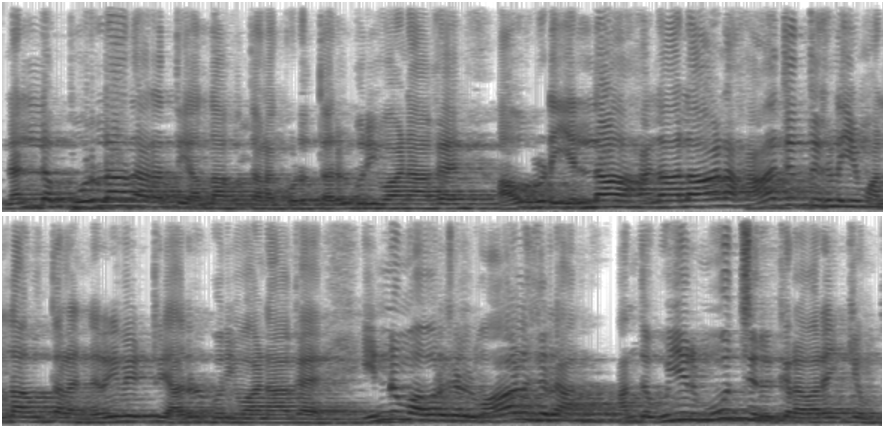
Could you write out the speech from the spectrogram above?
நல்ல பொருளாதாரத்தை அல்லாஹு கொடுத்து அருள் புரிவானாக. அவருடைய எல்லா ஹலாலான ஹாஜத்துகளையும் அல்லாஹு நிறைவேற்றி அருள் புரிவானாக. இன்னும் அவர்கள் வாழ்கிற அந்த உயிர் மூச்சு இருக்கிற வரைக்கும்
